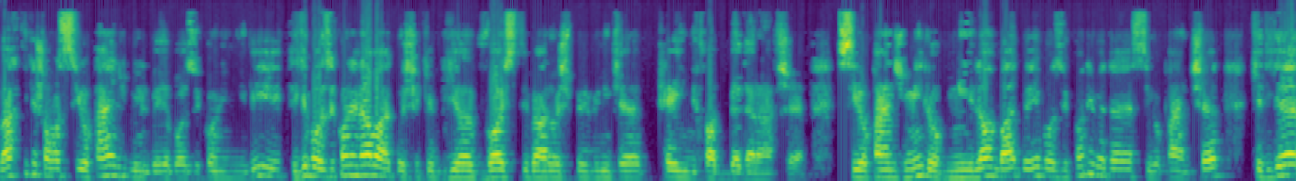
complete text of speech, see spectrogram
وقتی که شما 35 میل به یه بازیکنی میدی دیگه بازیکنی نباید باشه که بیا وایستی براش ببینی که پی می‌خواد بدرخشه. 35 میل و میلان باید به یه بازیکنی بده 35 چل که دیگه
